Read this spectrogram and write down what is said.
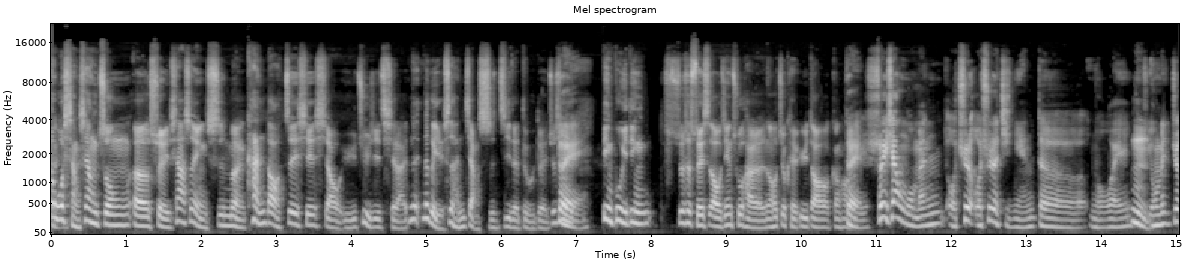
但我想象中，呃，水下摄影师们看到这些小鱼聚集起来，那那个也是很讲时机的，对不对？就是并不一定就是随时哦，我今天出海了，然后就可以遇到刚好对，所以像我们，我去了，我去了几年的挪威，嗯。我们就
